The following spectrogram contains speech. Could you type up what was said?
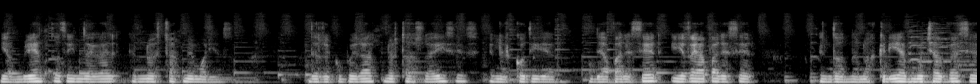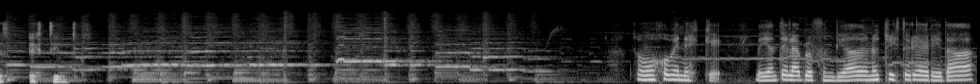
y hambrientos de indagar en nuestras memorias, de recuperar nuestras raíces en el cotidiano, de aparecer y reaparecer en donde nos creían muchas veces extintos. Somos jóvenes que, mediante la profundidad de nuestra historia agrietada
